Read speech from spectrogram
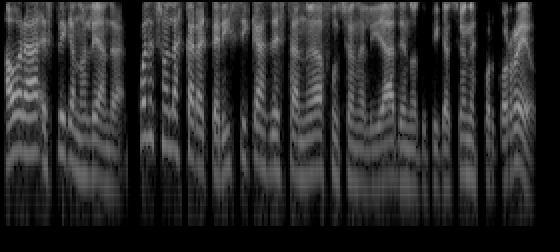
Ahora explícanos, Leandra, ¿cuáles son las características de esta nueva funcionalidad de notificaciones por correo?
